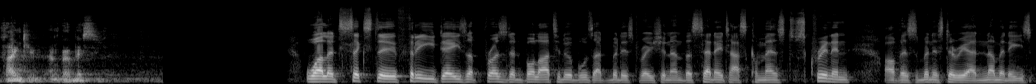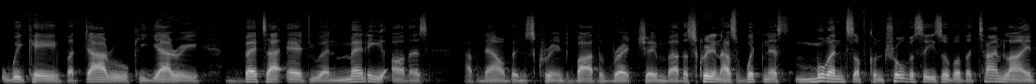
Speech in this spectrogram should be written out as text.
Thank you, and God bless you. Well, it's 63 days of President Bola Tinubu's administration and the Senate has commenced screening of his ministerial nominees, Wike, Badaru, Kyari, Beta Edu, and many others have now been screened by the Red Chamber. The screening has witnessed moments of controversies over the timeline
